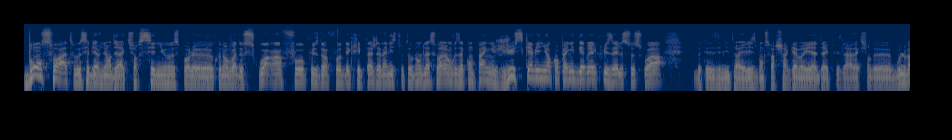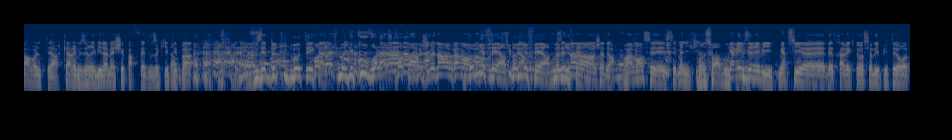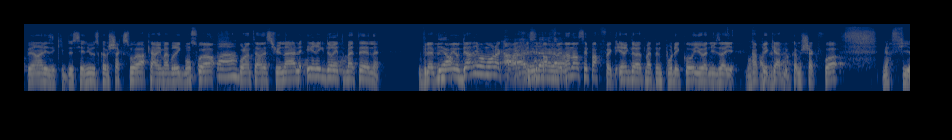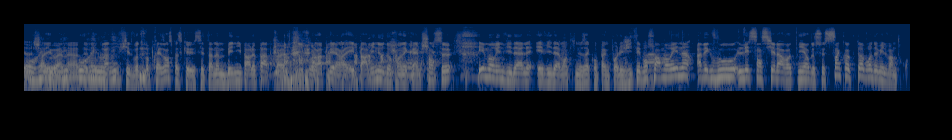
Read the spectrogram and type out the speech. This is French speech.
Bonsoir à tous et bienvenue en direct sur CNews pour le coup d'envoi de Soir Info. Plus d'infos, décryptage, d'analyse tout au long de la soirée. On vous accompagne jusqu'à minuit en compagnie de Gabriel Cluzel ce soir côté des éditorialistes. Bonsoir, cher Gabriel, directrice de la rédaction de Boulevard Voltaire. Karim Zeribi, la mèche est parfaite, vous inquiétez pas. vous êtes de toute beauté, je Karim. Pas, je me découvre là, je crois pas. Je, non, vraiment. Peut mieux faire, peut mieux faire. Vous êtes, non, non, j'adore. Vraiment, c'est magnifique. Bonsoir à vous. Karim Zeribi, merci euh, d'être avec nous, ancien député européen, les équipes de CNews comme chaque soir. Karim Abrik, bonsoir. bonsoir. Pour l'international. Éric de Ritmaten. Vous l'avez nommé au dernier moment la cravate, ah, mais c'est parfait. Non, non, c'est parfait. Éric de Ritmaten pour l'écho, Johan Usaï, impeccable comme chaque fois. Merci, euh, Charles Johan, de nous gratifier de votre présence parce que c'est un homme béni par le pape, il faut le rappeler, hein, et parmi nous, donc on est quand même chanceux. Et Maureen Vidal, évidemment, qui nous accompagne pour les JT. Bonsoir Maureen, avec vous, l'essentiel à retenir de ce 5 octobre 2023.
